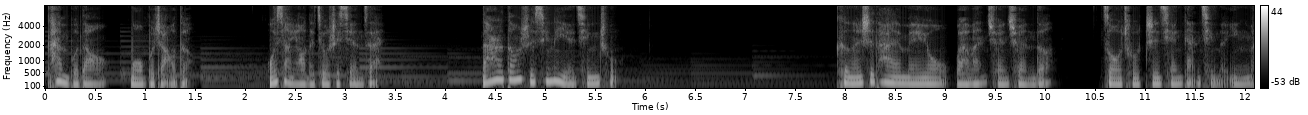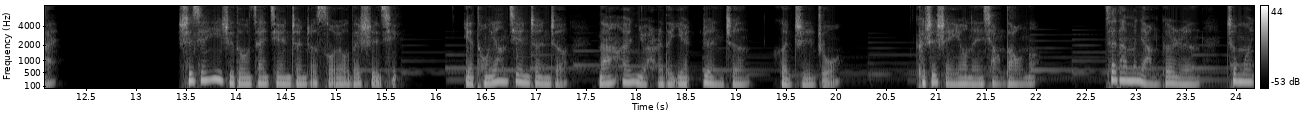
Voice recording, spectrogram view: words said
看不到、摸不着的，我想要的就是现在。男孩当时心里也清楚，可能是他还没有完完全全的走出之前感情的阴霾。时间一直都在见证着所有的事情，也同样见证着男孩女孩的认认真和执着。可是谁又能想到呢？在他们两个人这么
